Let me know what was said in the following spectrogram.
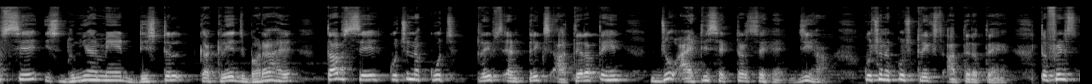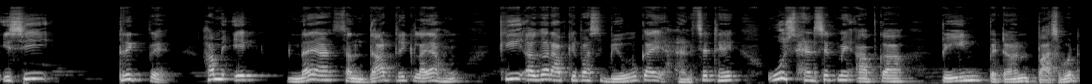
से इस दुनिया में डिजिटल का क्रेज बढ़ा है, तब से कुछ न कुछ ट्रिप्स एंड ट्रिक्स आते रहते हैं, जो आईटी सेक्टर से है। जी हाँ कुछ न कुछ ट्रिक्स आते रहते हैं। तो फ्रेंड्स इसी ट्रिक पे हम एक नया शानदार ट्रिक लाया हूँ कि अगर आपके पास वीवो का हैंडसेट है, उस हैंडसेट में आपका pin pattern password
